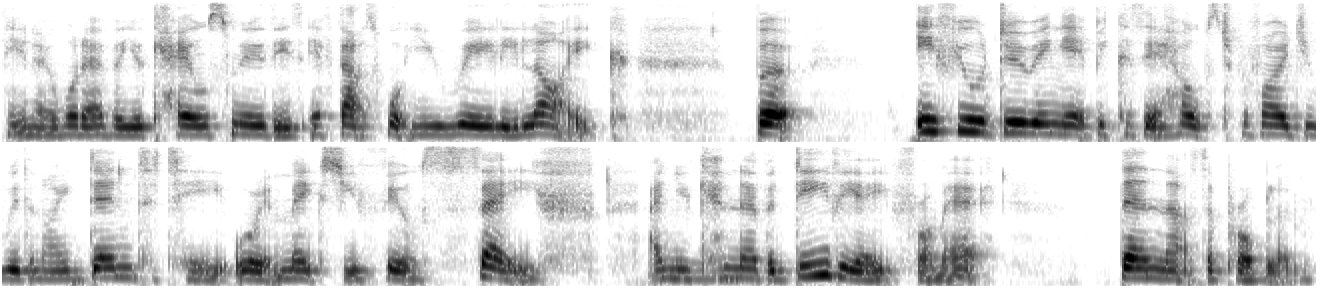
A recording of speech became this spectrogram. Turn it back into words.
you know whatever your kale smoothies if that's what you really like but if you're doing it because it helps to provide you with an identity or it makes you feel safe and you can mm. never deviate from it, then that's a problem.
